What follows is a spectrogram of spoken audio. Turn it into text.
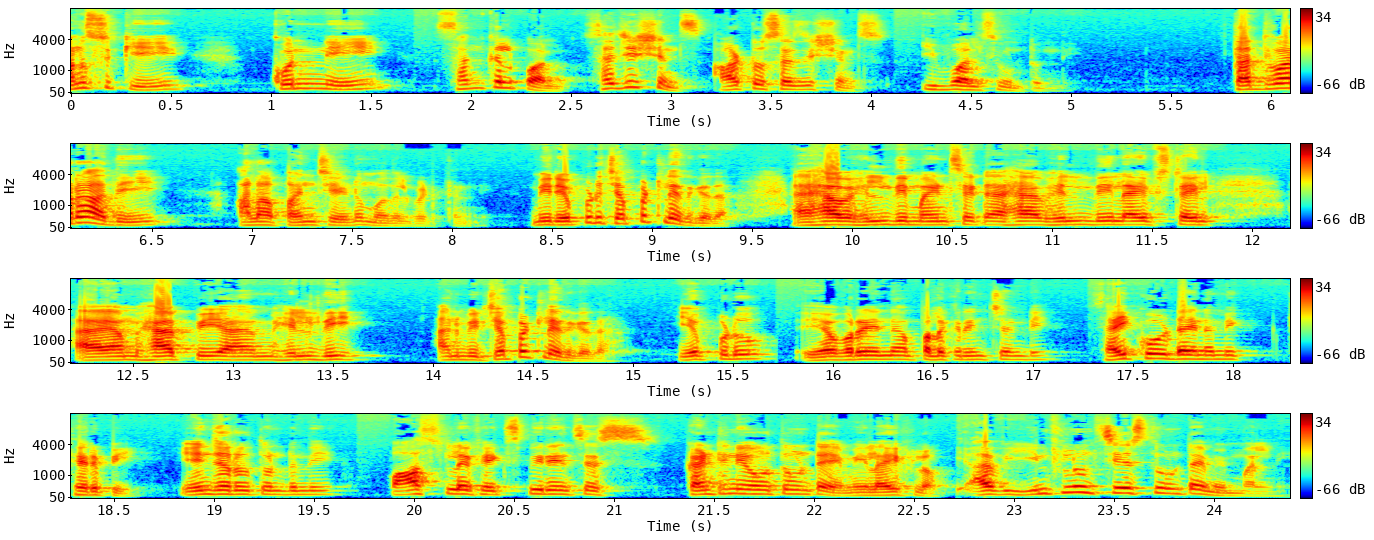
మనసుకి కొన్ని సంకల్పాలు సజెషన్స్ ఆటో సజెషన్స్ ఇవ్వాల్సి ఉంటుంది. తద్వారా అది అలా పనిచేయడం మొదలు పెడుతుంది మీరు ఎప్పుడు చెప్పట్లేదు కదా I have healthy mindset I have healthy lifestyle I'm happy I'm healthy అని మీరు చెప్పట్లేదు కదా. ఎప్పుడు? ఎవరైనా పలకరించండి. సైకో డైనమిక్ థెరపీ ఏం జరుగుతుంటుంది? పాస్ట్ లైఫ్ ఎక్స్పీరియన్సెస్ కంటిన్యూ అవుతూ ఉంటాయి మీ లైఫ్లో అవి ఇన్ఫ్లుయెన్స్ చేస్తూ ఉంటాయి మిమ్మల్ని.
